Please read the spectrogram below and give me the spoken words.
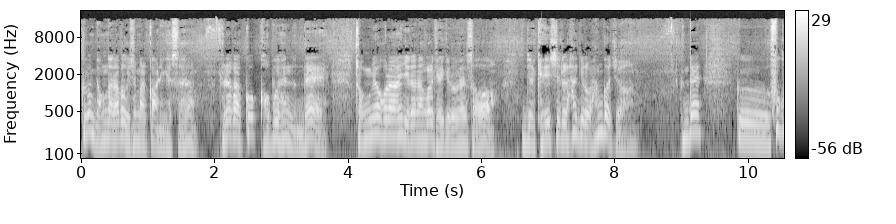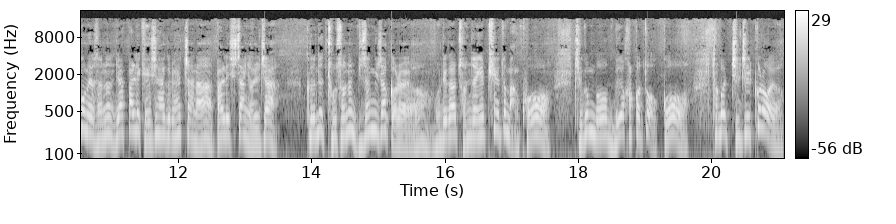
그럼 명나라가 의심할 거 아니겠어요. 그래갖고 거부했는데 정묘호란이 일어난 걸 계기로 해서 이제 개시를 하기로 한 거죠. 근데 그 후금에서는 야 빨리 개시하기로 했잖아. 빨리 시장 열자. 그런데 조선은 미적미적거려요. 우리가 전쟁의 피해도 많고 지금 뭐 무역할 것도 없고 자꾸 질질 끌어요.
